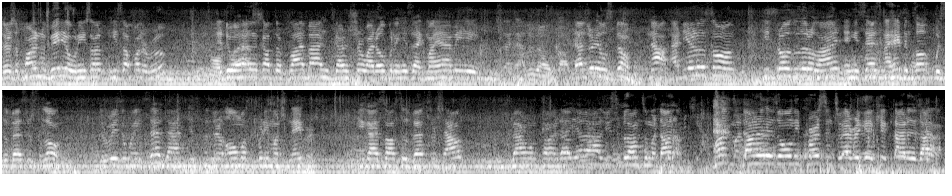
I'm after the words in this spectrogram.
There's a part in the video when he's on he's up on the roof. They do a helicopter flyby. He's got his shirt wide open and he's like Miami. like that. That's where it was filmed. Now at the end of the song, he throws a little line and he says, "I hate the club with Sylvester Stallone." The reason why he says that is because they're almost pretty much neighbors. You guys saw Sylvester's house. Part, that other house used to belong to Madonna. Madonna is the only person to ever get kicked out of this island.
